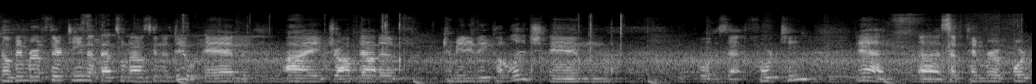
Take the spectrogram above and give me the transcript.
November of 13 that that's what I was going to do. And I dropped out of community college in, what was that, 14? Yeah, uh, September of 14.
